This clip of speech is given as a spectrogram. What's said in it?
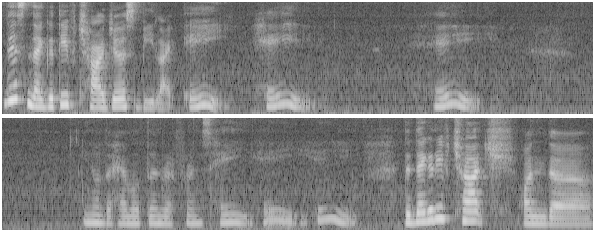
these negative charges be like, hey, hey, hey. You know the Hamilton reference, hey, hey, hey. The negative charge on the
